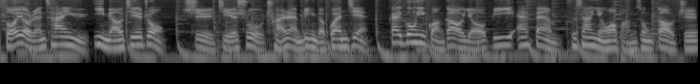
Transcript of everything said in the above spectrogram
所有人参与疫苗接种是结束传染病的关键。该公益广告由 B F M 釜山영어방송告知。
